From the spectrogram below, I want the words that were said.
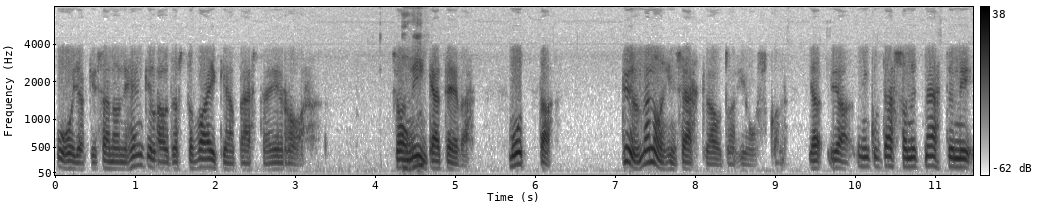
puhujakin sanoi, niin henkilöautosta on vaikea päästä eroon. Se on On. niin kätevä. Mutta kyllä mä noihin sähköautoihin uskon. Ja, ja niin kuin tässä on nyt nähty, niin,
